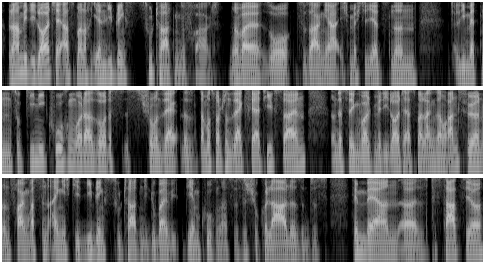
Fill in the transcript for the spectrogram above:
Und dann haben wir die Leute erstmal nach ihren Lieblingszutaten gefragt, ne, weil so zu sagen, ja, ich möchte jetzt einen Limetten-Zucchini-Kuchen oder so, das ist schon sehr, das, da muss man schon sehr kreativ sein. Und deswegen wollten wir die Leute erstmal langsam ranführen und fragen, was sind eigentlich die Lieblingszutaten, die du bei dir im Kuchen hast? Ist es Schokolade? Sind es Himbeeren? Äh, ist es Pistazie?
